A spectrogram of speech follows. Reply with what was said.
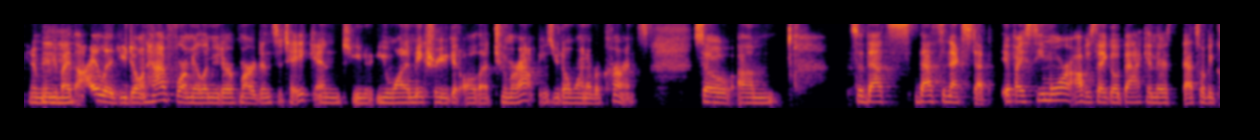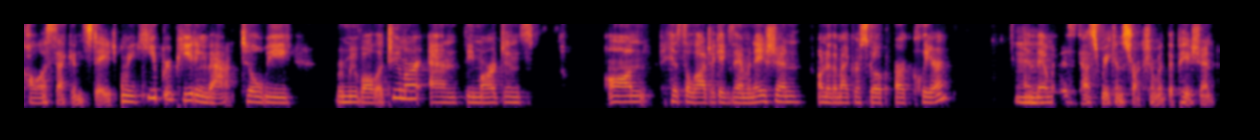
You know, maybe mm-hmm. by the eyelid, you don't have four millimeter of margins to take, and you know you want to make sure you get all that tumor out because you don't want a recurrence. So, um, so that's that's the next step. If I see more, obviously I go back, and there's that's what we call a second stage, and we keep repeating that till we remove all the tumor and the margins on histologic examination under the microscope are clear. Mm-hmm. And then we discuss reconstruction with the patient.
